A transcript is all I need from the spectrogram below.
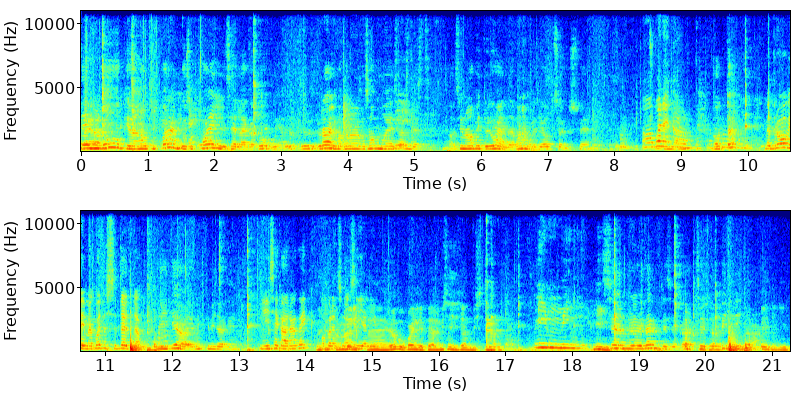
tehnoloogia on hoopis parem kui see pall sellega kogu, Rael, ma pean olema sammu ees lastest. siin on abitu juhendaja, pane mulle siia otsa üks ma panen ka oota, me proovime, kuidas see töötab. ei tea ju mitte midagi. nii, sega ära kõik, ma panen sulle siia liimi. paneerite õhupalli peale, mis asi see on, mis teil on? limi. liim. see on tärklisega, see tapeedi liim. tapeediliim.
